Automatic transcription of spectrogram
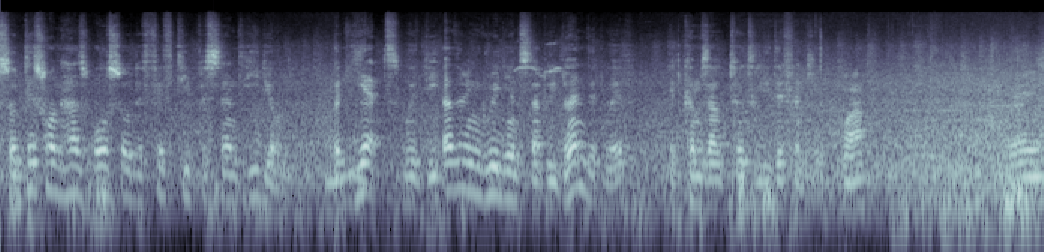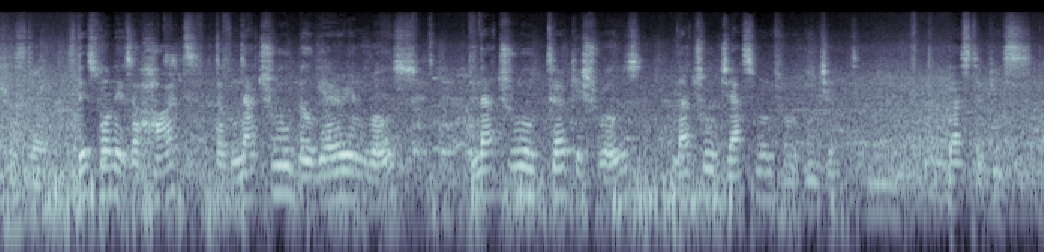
So this one has also the 50% hedione. But yet, with the other ingredients that we blended with, it comes out totally differently. Wow. Very interesting. This one is a heart of natural Bulgarian rose, natural Turkish rose, natural jasmine from Egypt. Masterpiece.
